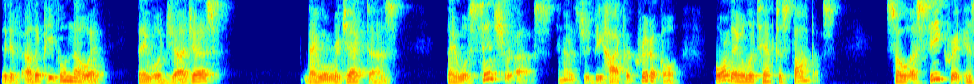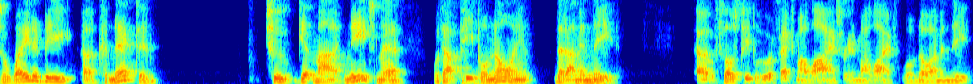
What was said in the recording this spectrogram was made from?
that if other people know it, they will judge us, they will reject us, they will censure us, in other words, be hypercritical, or they will attempt to stop us. So a secret is a way to be uh, connected to get my needs met without people knowing that I'm in need. uh, those people who affect my lives or in my life will know I'm in need.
